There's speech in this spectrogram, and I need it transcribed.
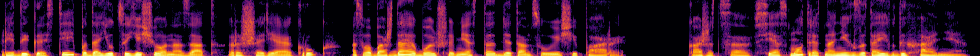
Ряды гостей подаются еще назад, расширяя круг, освобождая больше места для танцующей пары. Кажется, все смотрят на них, затаив дыхание.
